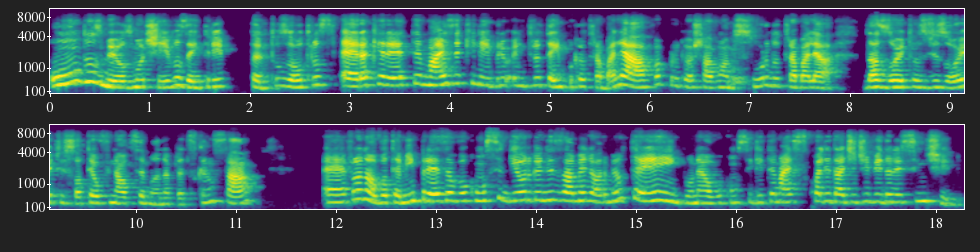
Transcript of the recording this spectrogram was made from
um dos meus motivos, entre tantos outros, era querer ter mais equilíbrio entre o tempo que eu trabalhava, porque eu achava um absurdo trabalhar das 8 às 18 e só ter o final de semana para descansar. É, falei, não, vou ter minha empresa, eu vou conseguir organizar melhor o meu tempo, né? Eu vou conseguir ter mais qualidade de vida nesse sentido.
